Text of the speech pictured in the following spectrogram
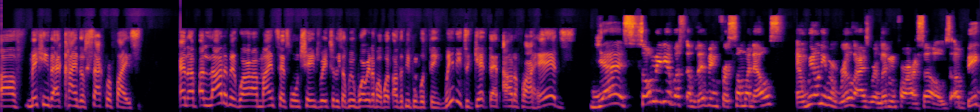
of making that kind of sacrifice and a, a, lot of it where our mindsets won't change, Rachael, is that we're worried about what other people would think. We need to get that out of our heads. Yes. So many of us are living for someone else and we don't even realize we're living for ourselves. A big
